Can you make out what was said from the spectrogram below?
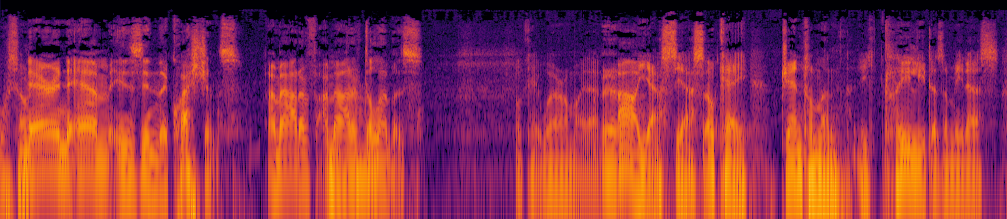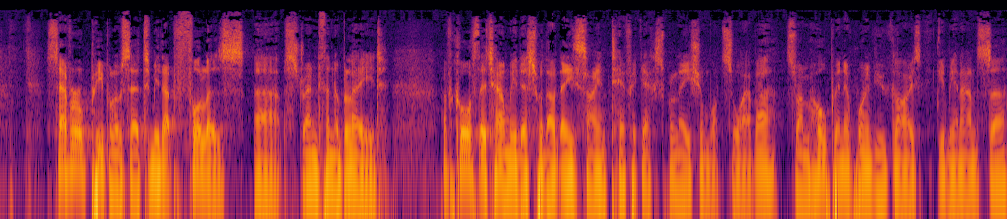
oh, sorry. Nair and M is in the questions. I'm out of. I'm out of dilemmas. Okay, where am I then? Yeah. Ah, yes, yes. Okay. Gentlemen, he clearly doesn't mean us. Several people have said to me that fullers uh, strengthen a blade. Of course, they tell me this without any scientific explanation whatsoever, so I'm hoping if one of you guys could give me an answer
